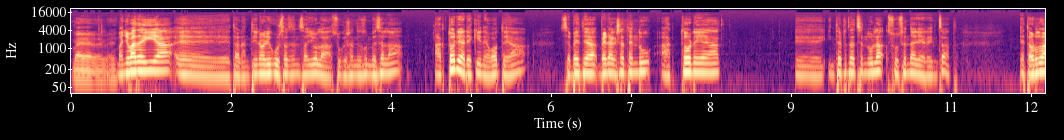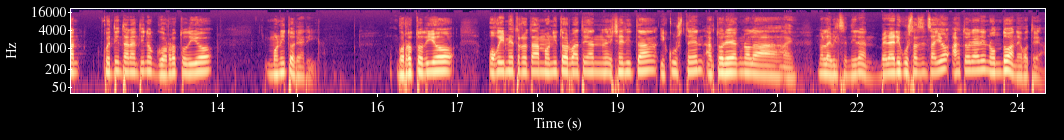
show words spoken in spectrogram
Bai, bai, bai. bai. baina badegia e, Tarantino hori gustatzen zaiola, zuk esan duzun bezala, aktorearekin egotea, ze berak esaten du aktoreak e, interpretatzen dula zuzendariarentzat. Eta orduan Quentin Tarantino gorrotu dio monitoreari. Gorrotu dio hogei metrota monitor batean eserita ikusten aktoreak nola, Bai. nola ibiltzen diren. Berari gustatzen zaio aktorearen ondoan egotea.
